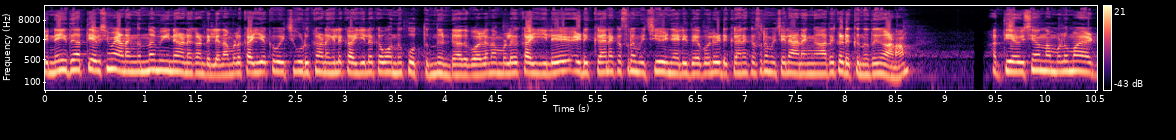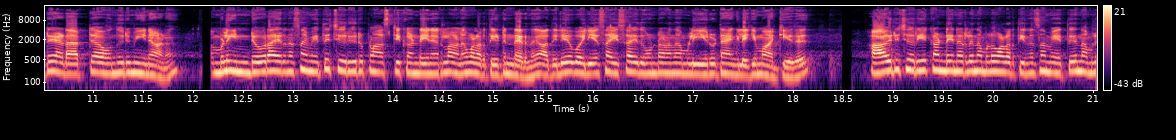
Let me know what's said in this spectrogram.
പിന്നെ ഇത് അത്യാവശ്യം ഇണങ്ങുന്ന മീനാണ് കണ്ടില്ലേ? നമ്മൾ കൈയൊക്കെ വെച്ച് കൊടുക്കുകയാണെങ്കിൽ കയ്യിലൊക്കെ വന്ന് കൊത്തുന്നുണ്ട്. അതുപോലെ നമ്മൾ കയ്യിൽ എടുക്കാനൊക്കെ ശ്രമിച്ചു കഴിഞ്ഞാൽ ഇതേപോലെ എടുക്കാനൊക്കെ ശ്രമിച്ചാൽ അനങ്ങാതെ കിടക്കുന്നത് കാണാം. അത്യാവശ്യം നമ്മളുമായിട്ട് അഡാപ്റ്റ് ആവുന്ന ഒരു മീനാണ്. നമ്മൾ ഇൻഡോർ ആയിരുന്ന സമയത്ത് ചെറിയൊരു പ്ലാസ്റ്റിക് കണ്ടെയ്നറിലാണ് വളർത്തിയിട്ടുണ്ടായിരുന്നത്. അതിൽ വലിയ സൈസ് ആയതുകൊണ്ടാണ് നമ്മൾ ഈ ഒരു ടാങ്കിലേക്ക് മാറ്റിയത്. ആ ഒരു ചെറിയ കണ്ടെയ്നറിൽ നമ്മൾ വളർത്തിയിരുന്ന സമയത്ത് നമ്മൾ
